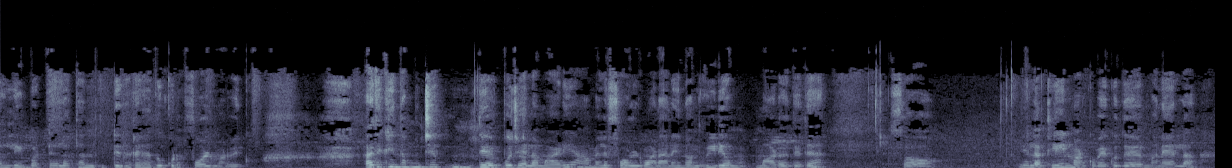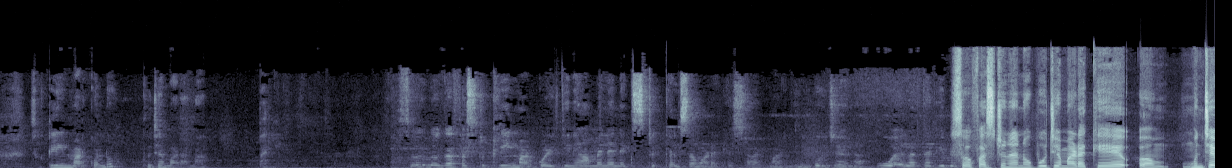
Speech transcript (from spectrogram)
ಅಲ್ಲಿ ಬಟ್ಟೆ ಎಲ್ಲ ತಂದಿಟ್ಟಿದ್ದಾರೆ. ಅದು ಕೂಡ ಫೋಲ್ಡ್ ಮಾಡಬೇಕು. ಅದಕ್ಕಿಂತ ಮುಂಚೆ, ದೇವ್ರ ಪೂಜೆ ಎಲ್ಲ ಮಾಡಿ ಆಮೇಲೆ ಫೋಲ್ಡ್ ಮಾಡೋಣ. ಇನ್ನೊಂದು ವೀಡಿಯೋ ಮಾಡೋದಿದೆ. ಸೊ ಎಲ್ಲ ಕ್ಲೀನ್ ಮಾಡ್ಕೋಬೇಕು ದೇವ್ರ ಮನೆ ಎಲ್ಲ ಸೊ ಕ್ಲೀನ್ ಮಾಡಿಕೊಂಡು ಪೂಜೆ ಮಾಡೋಣ. ಸೊ ಇವಾಗ ಫಸ್ಟ್ ಕ್ಲೀನ್ ಮಾಡ್ಕೊಳ್ತೀನಿ, ಆಮೇಲೆ ನೆಕ್ಸ್ಟ್ ಕೆಲಸ ಮಾಡೋಕ್ಕೆ ಸ್ಟಾರ್ಟ್ ಮಾಡ್ತೀನಿ, ಪೂಜೆ ಎಲ್ಲ. ಹೂವು ಎಲ್ಲ ತೆಗಿಬೇಕು. ಸೊ ಫಸ್ಟ್ ನಾನು ಪೂಜೆ ಮಾಡೋಕ್ಕೆ ಮುಂಚೆ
